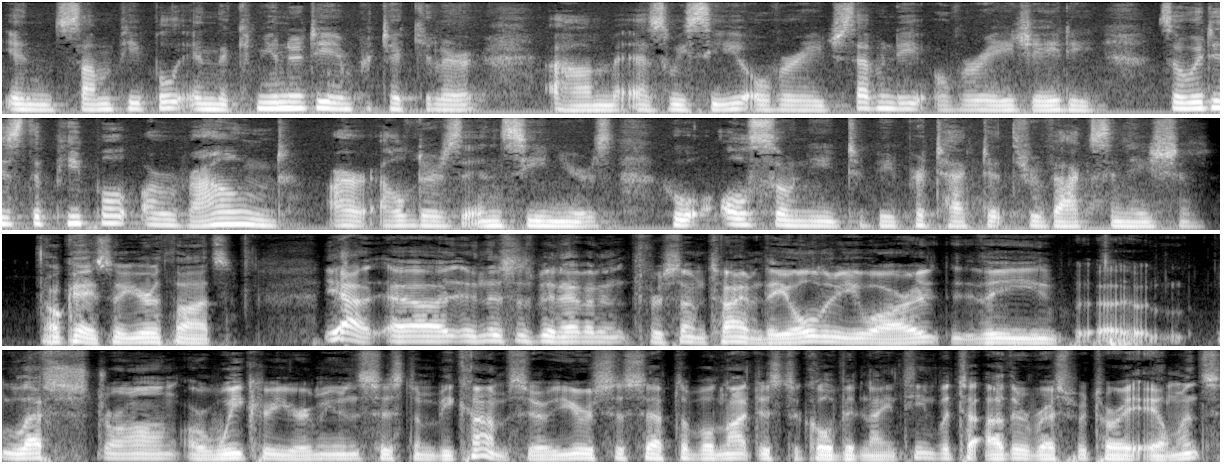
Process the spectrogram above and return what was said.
in some people in the community in particular, um, as we see over age 70, over age 80. So it is the people around our elders and seniors who also need to be protected through vaccination. Okay, so your thoughts. Yeah, uh, and this has been evident for some time. The older you are, the uh, less strong or weaker your immune system becomes. So you're susceptible not just to COVID 19, but to other respiratory ailments,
